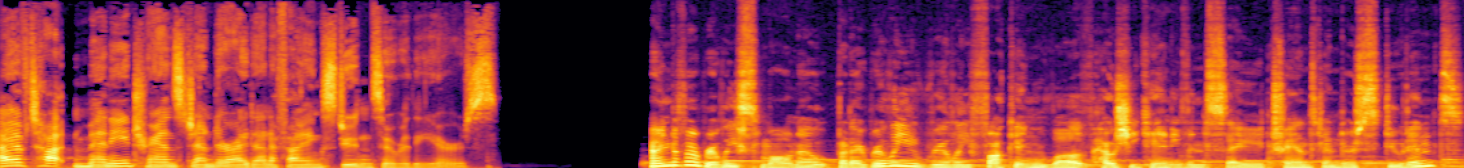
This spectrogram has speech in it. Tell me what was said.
I have taught many transgender identifying students over the years. Kind of a really small note, but I really, really fucking love how she can't even say transgender students.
